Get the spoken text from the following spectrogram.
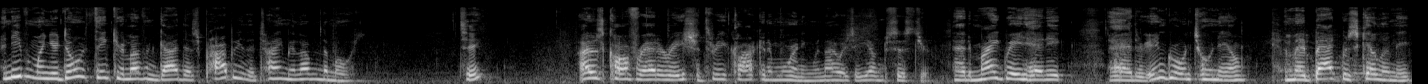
And even when you don't think you're loving God, that's probably the time you love Him the most. See? I was called for adoration 3 o'clock in the morning when I was a young sister. I had a migraine headache, I had an ingrown toenail, and my back was killing me.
